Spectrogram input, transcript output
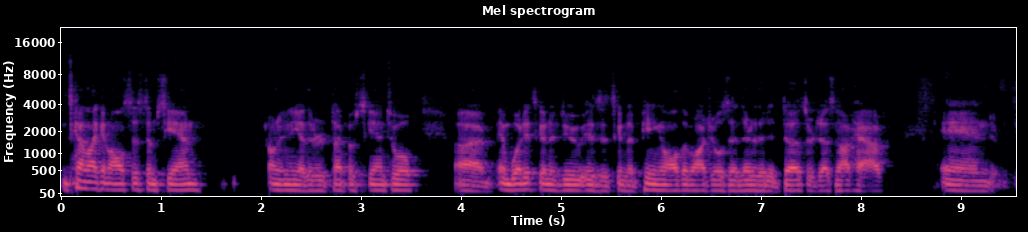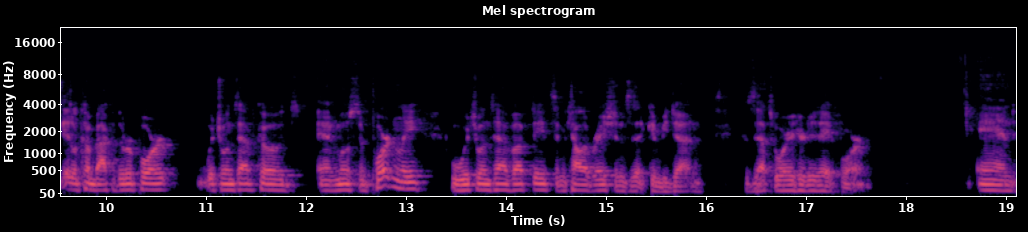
it's kind of like an all system scan on any other type of scan tool. Uh, and what it's going to do is it's going to ping all the modules in there that it does or does not have. And it'll come back with a report, which ones have codes, and most importantly, which ones have updates and calibrations that can be done, because that's what we're here today for. And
